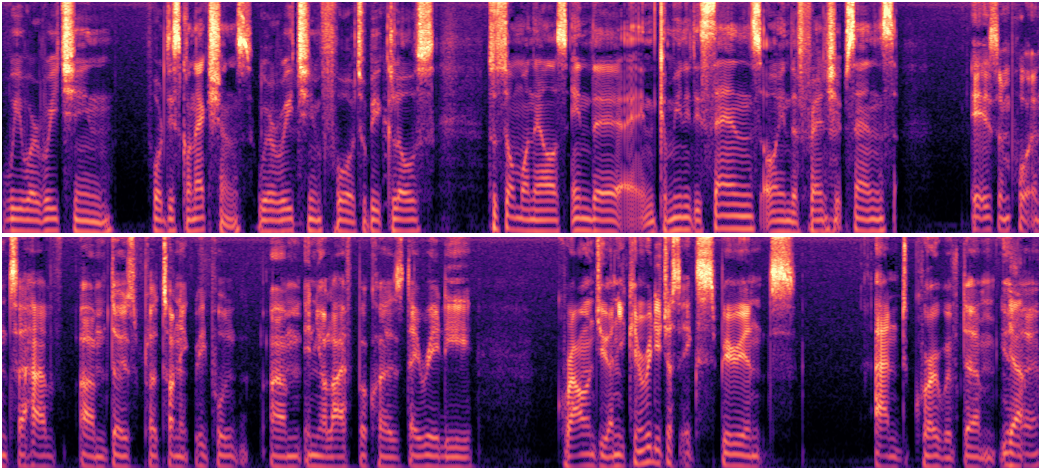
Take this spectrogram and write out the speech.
we were reaching for these connections. We're reaching for to be close to someone else in the in community sense or in the friendship sense. It is important to have um, those platonic people um, in your life because they really ground you, and you can really just experience and grow with them. You Yeah. know?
